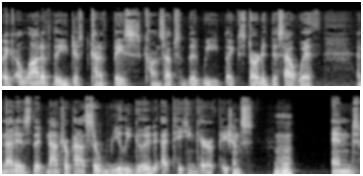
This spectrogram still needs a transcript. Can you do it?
like a lot of the just kind of base concepts that we like started this out with and that is that naturopaths are really good at taking care of patients mm-hmm. and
